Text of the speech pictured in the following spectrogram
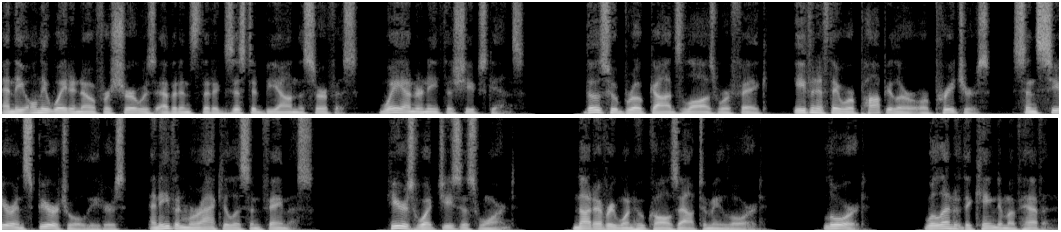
And the only way to know for sure was evidence that existed beyond the surface, way underneath the sheepskins. Those who broke God's laws were fake, even if they were popular or preachers, sincere and spiritual leaders, and even miraculous and famous. Here's what Jesus warned Not everyone who calls out to me, Lord, Lord, will enter the kingdom of heaven.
